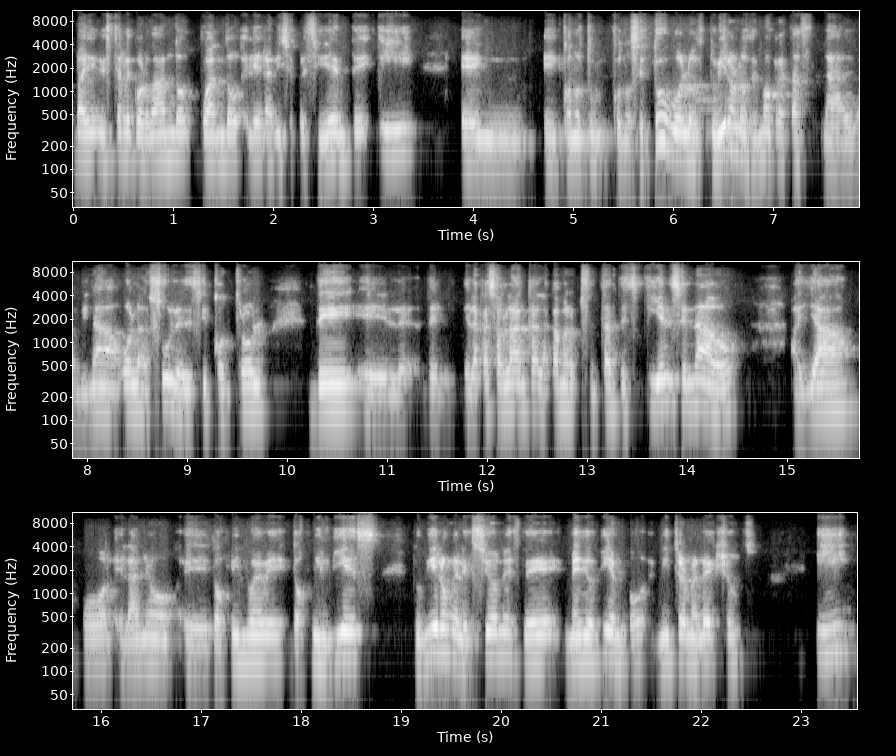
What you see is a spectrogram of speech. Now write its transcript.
Biden está recordando cuando él era vicepresidente y cuando, se tuvo, tuvieron los demócratas la denominada ola azul, es decir, control de, la Casa Blanca, la Cámara de Representantes y el Senado, allá por el año 2009-2010, eh, tuvieron elecciones de medio tiempo, midterm elections, y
